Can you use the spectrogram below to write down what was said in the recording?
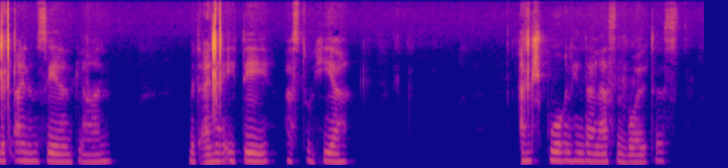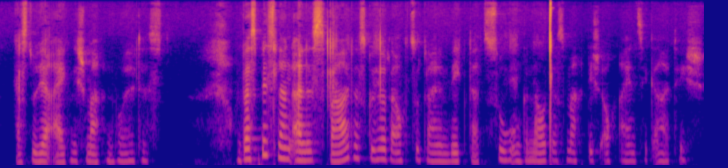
mit einem Seelenplan, mit einer Idee, was du hier an Spuren hinterlassen wolltest, was du hier eigentlich machen wolltest. Und was bislang alles war, das gehörte auch zu deinem Weg dazu. Und genau das macht dich auch einzigartig.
